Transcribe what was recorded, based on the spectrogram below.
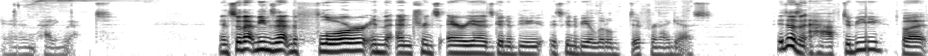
and adding that. And so that means that the floor in the entrance area is going to be is going to be a little different, I guess. It doesn't have to be, but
